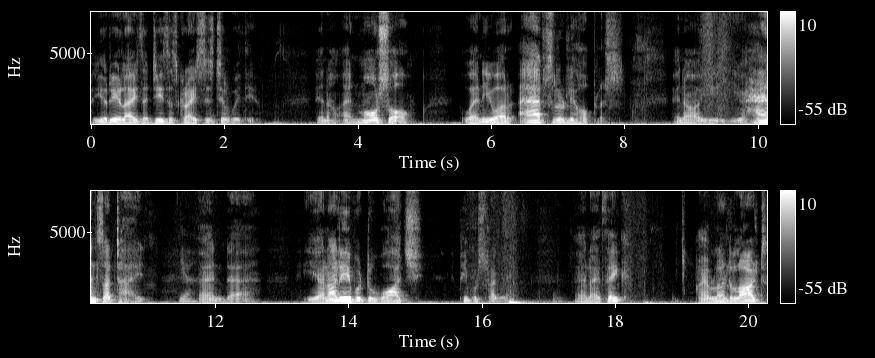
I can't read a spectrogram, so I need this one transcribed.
you realize that Jesus Christ is still with you. You know, and more so when you are absolutely hopeless. You know, y your hands are tied, Yeah. and uh, you are not able to watch people struggling. And I think I have learned a lot,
